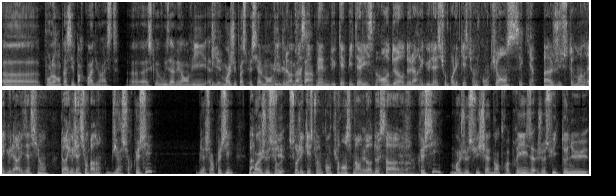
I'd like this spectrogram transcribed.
euh, pour le remplacer par quoi, du reste? Euh, Est-ce que vous avez envie? Moi, Moi, j'ai pas spécialement envie demain matin? Le principe même du capitalisme, en dehors de la régulation pour les questions de concurrence, c'est qu'il n'y a pas justement de régularisation, de régulation, pardon. Bien sûr que si. Bien sûr que si. Bah, Moi, je suis sur, les questions de concurrence, mais en dehors de ça. Bien sûr que si. Moi, je suis chef d'entreprise. Je suis tenu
